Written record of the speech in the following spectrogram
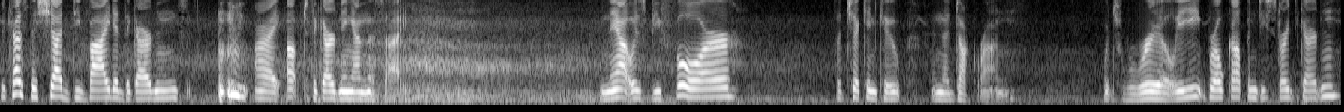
Because the shed divided the gardens, I upped the gardening on this side. Now it was before the chicken coop and the duck run, which really broke up and destroyed the garden.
